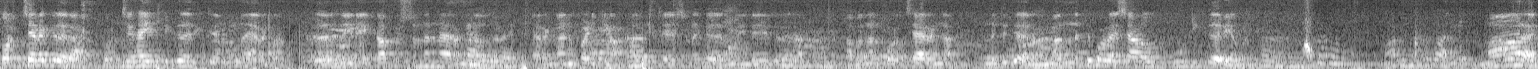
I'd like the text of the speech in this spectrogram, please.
കേറുമ്പോ എന്താണ് കുറച്ചേരം കേറാം. കുറച്ച് ഹൈറ്റിൽ കയറിയിട്ട് നമ്മൾ ഇറങ്ങാം. കയറുന്നതിനേക്കാൾ പ്രശ്നം തന്നെ ഇറങ്ങണത്. ഇറങ്ങാനും പഠിക്കണം. അതിന് കയറുന്നതിന്റെ ഇത് വരാം. അപ്പൊ നമ്മൾ കുറച്ച് ഇറങ്ങാം. എന്നിട്ട് കയറണം നമ്മൾ എന്നിട്ട് കുറേശ്ശെ അളവ് കൂട്ടി കയറിയാൽ മതി. മാറാൻ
